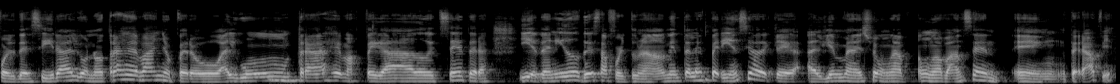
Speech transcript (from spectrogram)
por decir algo, no traje de baño, pero algún traje más pegado, etcétera. Y he tenido desafortunadamente la experiencia de que alguien me ha hecho un avance en, en terapia,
